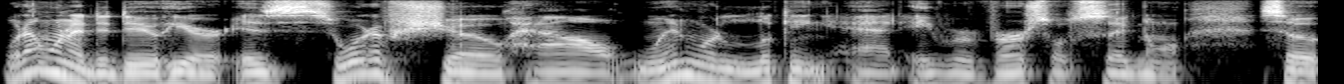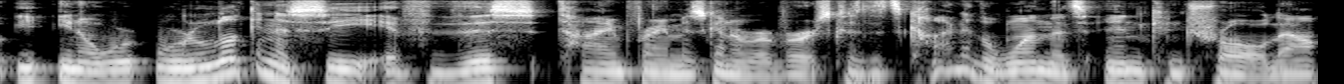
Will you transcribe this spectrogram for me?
what I wanted to do here is sort of show how when we're looking at a reversal signal, so, you know, we're, we're looking to see if this time frame is going to reverse because it's kind of the one that's in control. Now,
